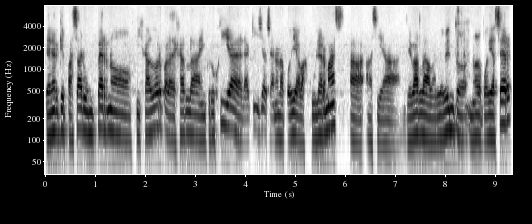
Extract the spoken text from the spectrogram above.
tener que pasar un perno fijador para dejarla en crujía, la quilla, o sea, no la podía bascular más hacia llevarla a Barlovento, no lo podía hacer.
